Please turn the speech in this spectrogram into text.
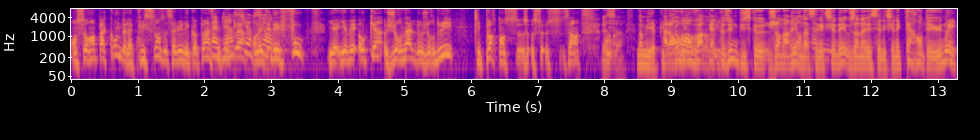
On ne se rend pas compte de la puissance de Salut les copains à cette bien époque-là. sûr, On si était on- des fous. Il n'y avait aucun journal d'aujourd'hui qui porte en. ce- ce- ce- ce- Bien on- sûr. Non, mais il y a plus de Alors on va en voir quelques-unes puisque Jean-Marie en a sélectionné, vous en avez sélectionné 41. Oui.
